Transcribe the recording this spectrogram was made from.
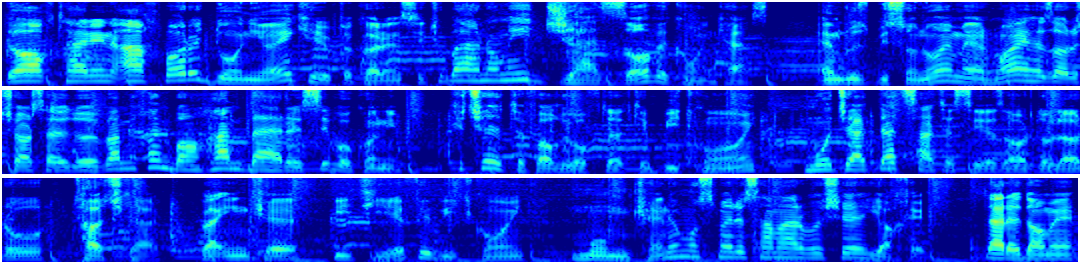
داغترین اخبار دنیای cryptocurrency تو برنامه جذاب کوینکست امروز 29 مهر ماه 1402 و می‌خوایم با هم بررسی بکنیم که چه اتفاقی افتاد که بیت کوین مجدد سطح 30000 دلار رو touch کرد و اینکه ETF بیت کوین ممکنه مسمر ثمر باشه یا خیر. در ادامه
